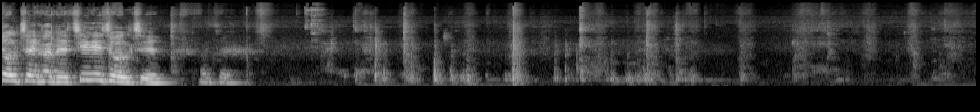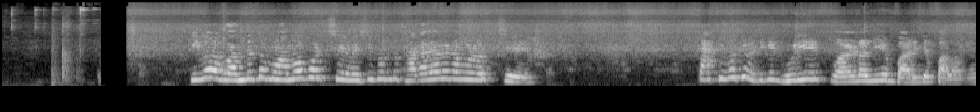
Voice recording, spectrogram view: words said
চলছে এখানে চিনি চলছে। হয়েছে কি গো গন্ধে তো মামা পড়ছে বেশিক্ষণ তো থাকা যাবে না মনে হচ্ছে। কাকিমাকে ওদিকে ঘুরিয়ে পড়াটা নিয়ে বাড়িতে পালাবো।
